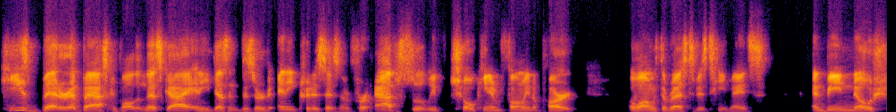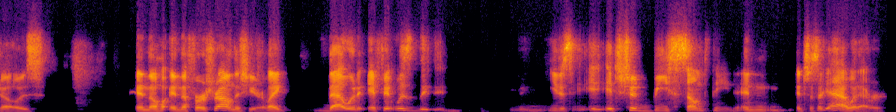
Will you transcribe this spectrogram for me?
he's better at basketball than this guy, and he doesn't deserve any criticism for absolutely choking and falling apart along with the rest of his teammates and being no shows in the in the first round this year. Like that would if it was the you just it, it should be something and it's just like yeah whatever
